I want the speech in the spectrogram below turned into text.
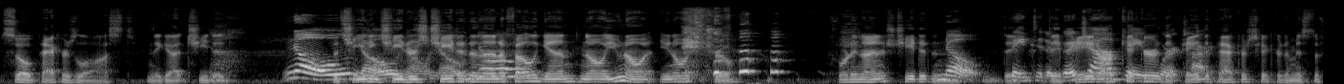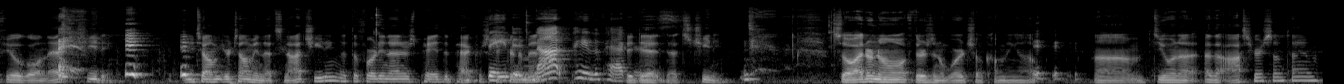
so Packers lost. They got cheated. no, The cheating no, cheaters no, cheated no, in the NFL again. No, you know it. You know it's true. 49ers cheated. And No, they did a they good paid our job, they kicker. They, worked paid the. Packers kicker to miss the field goal, and that's cheating. you tell me, you're telling me that's not cheating that the 49ers paid the Packers They did not pay the Packers. They did. That's cheating. so I don't know if there's an award show coming up. Um, do you want to? Are the Oscars sometime?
